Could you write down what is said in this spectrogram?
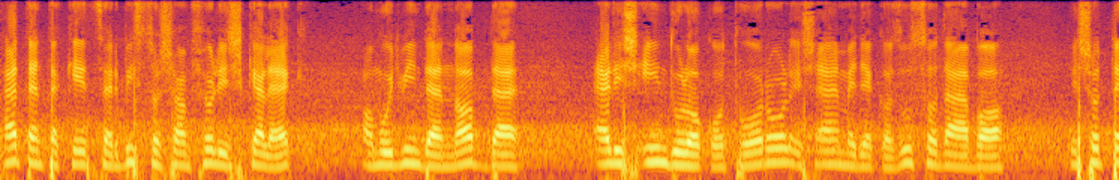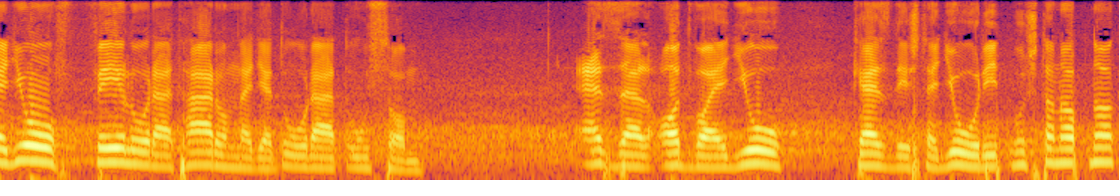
hetente kétszer biztosan föl is kelek, amúgy minden nap, de el is indulok otthonról, és elmegyek az uszodába, és ott egy jó fél órát, háromnegyed órát úszom. Ezzel adva egy jó kezdést, egy jó ritmust a napnak,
